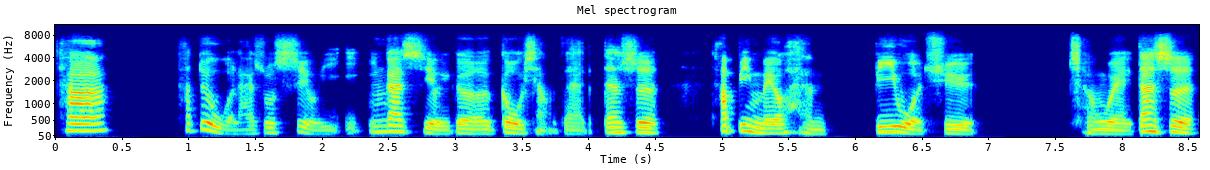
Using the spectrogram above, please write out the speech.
她她对我来说是有一应该是有一个构想在的，但是她并没有很逼我去成为，但是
